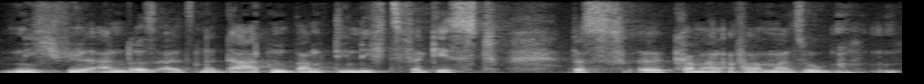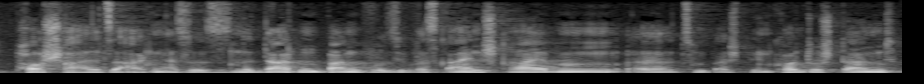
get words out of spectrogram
nicht viel anderes als eine Datenbank, die nichts vergisst. Das äh, kann man einfach mal so pauschal sagen. Also es ist eine Datenbank, wo Sie was reinschreiben, äh, zum Beispiel einen Kontostand.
